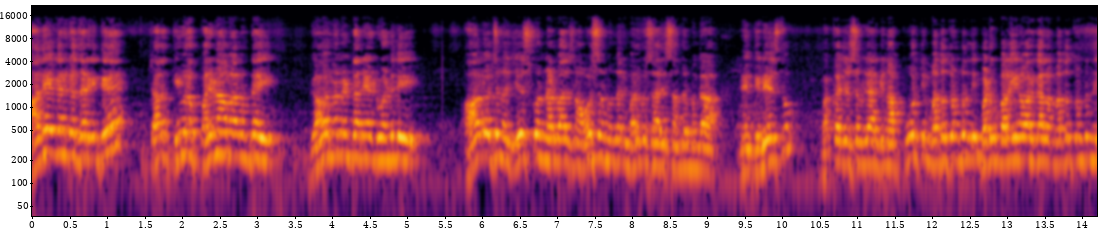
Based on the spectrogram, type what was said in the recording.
అదే కనుక జరిగితే చాలా తీవ్ర పరిణామాలు ఉంటాయి. గవర్నమెంట్ అనేటువంటిది ఆలోచన చేసుకొని నడవాల్సిన అవసరం ఉందని మరొకసారి సందర్భంగా నేను తెలియజేస్తూ బక్క జడ్సన్ గారికి నా పూర్తి మద్దతు ఉంటుంది బడుగు బలహీన వర్గాల మద్దతు ఉంటుంది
